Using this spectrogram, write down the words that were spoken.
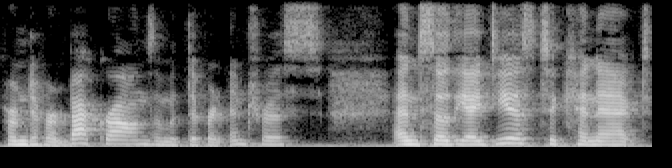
from different backgrounds and with different interests. And so the idea is to connect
